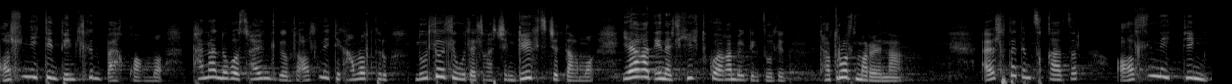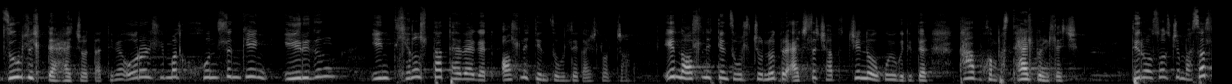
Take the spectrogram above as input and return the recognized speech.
Олон нийтийн дэмжлэг нь байхгүй юм уу? Танаа нөгөө соён гэвэл олон нийтийг хамруулах тэр нөлөөллийн үйл ажиллагаа чинь гээгдчихэд байгаа юм уу? Яагаад энэ ажил хийгдэхгүй байгаа юм бэ гэдэг зүйлийг тодруулмаар байна. Авилгатай тэмцэх газар олон нийтийн зөвлөлтөй хажуудаа тийм ээ. Өөрөөр хэлбэл хүнлэнгийн иргэн энд хяналтаа тавиа гэд олон нийтийн зөвлөлийг ажилуулж байгаа. Энэ олон нийтийн зөвлөлч өнөөдөр ажиллаж чадж гинэ үгүй юу гэдэг дээр та бүхэн бас тайлбар хэлээч. Тэр улсууд чинь бас л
